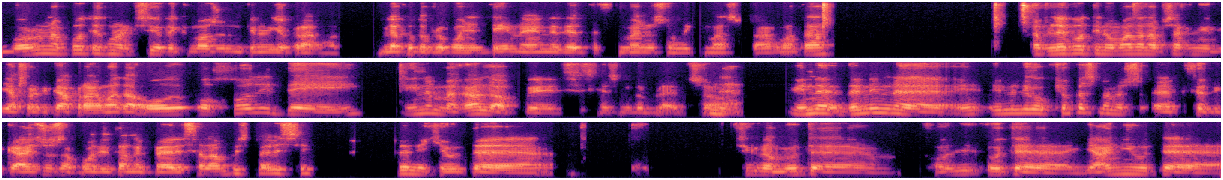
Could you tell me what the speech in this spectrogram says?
μπορώ να πω ότι έχουν αρχίσει να δοκιμάζουν καινούργια πράγματα. Βλέπω τον προπονητή να είναι διατεθειμένος να δοκιμάσει πράγματα. Βλέπω την ομάδα να ψάχνει διαφορετικά πράγματα. Ο, ο Holiday είναι μεγάλο upgrade σε σχέση με τον Bledsoe. Ναι. Είναι, δεν είναι, ε, είναι λίγο πιο πεσμένος επιθετικά ίσως από ό,τι ήταν πέρυσι, αλλά αν πεις πέρυσι δεν είχε ούτε, συγγνώμη, ούτε, Χόλι- ούτε Γιάννη, ούτε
